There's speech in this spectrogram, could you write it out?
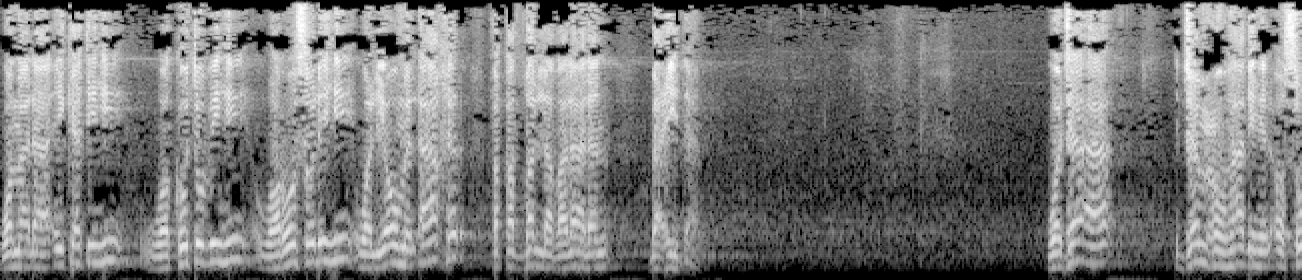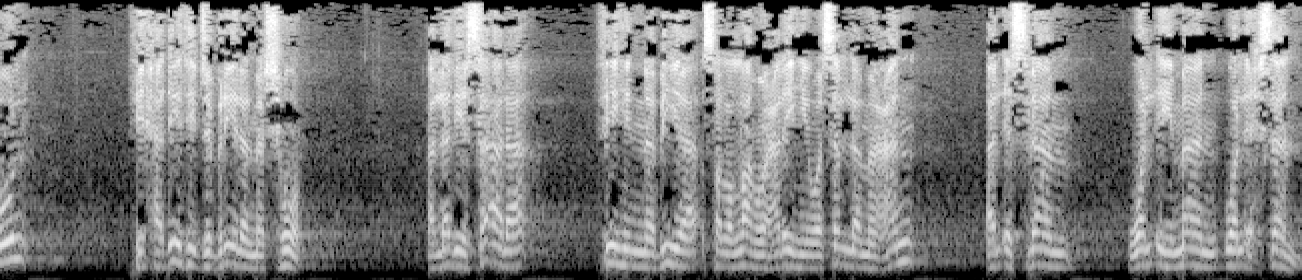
وملائكته وكتبه ورسله واليوم الآخر فقد ضل ضلالا بعيدا. وجاء جمع هذه الأصول في حديث جبريل المشهور الذي سأل فيه النبي صلى الله عليه وسلم عن الإسلام والإيمان والإحسان.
